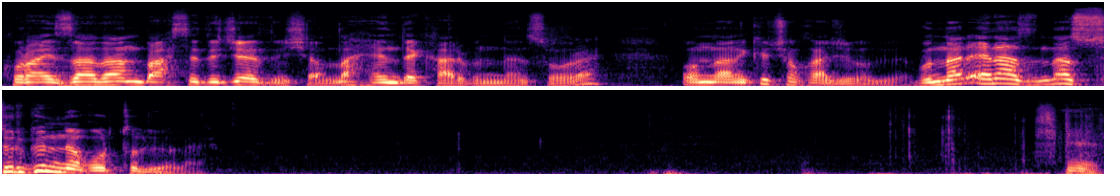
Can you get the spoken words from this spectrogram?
Kurayza'dan bahsedeceğiz inşallah Hendek Harbi'nden sonra. Onlarınki çok acı oluyor. Bunlar en azından sürgünle kurtuluyorlar. Evet.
